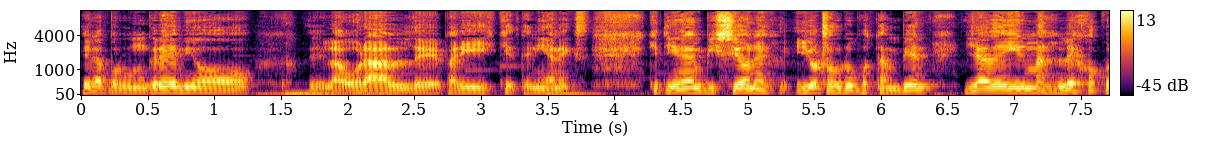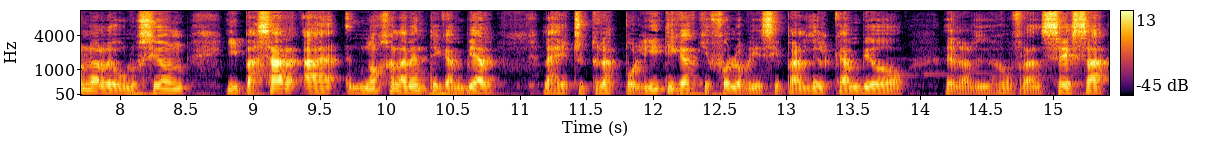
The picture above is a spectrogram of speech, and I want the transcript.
Era por un gremio eh, laboral de París que tenían, que tenían visiones y otros grupos también, ya de ir más lejos con la revolución y pasar a no solamente cambiar las estructuras políticas, que fue lo principal del cambio de la Revolución Francesa,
